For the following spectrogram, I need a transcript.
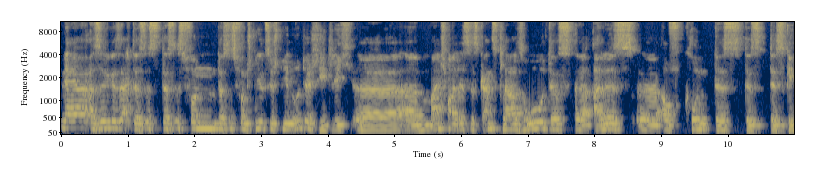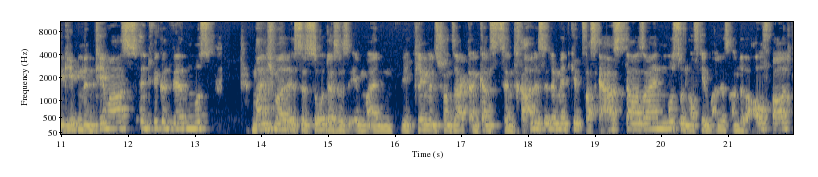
Naja, also wie gesagt, das ist, das ist, von, das ist von Spiel zu Spiel unterschiedlich. Äh, äh, manchmal ist es ganz klar so, dass äh, alles äh, aufgrund des, des, des gegebenen Themas entwickelt werden muss. Manchmal ist es so, dass es eben ein, wie Clemens schon sagt, ein ganz zentrales Element gibt, was erst da sein muss und auf dem alles andere aufbaut.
